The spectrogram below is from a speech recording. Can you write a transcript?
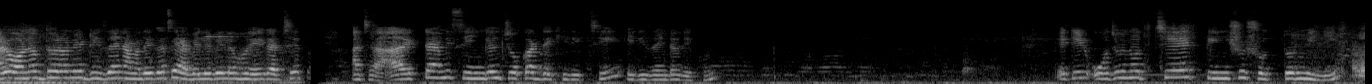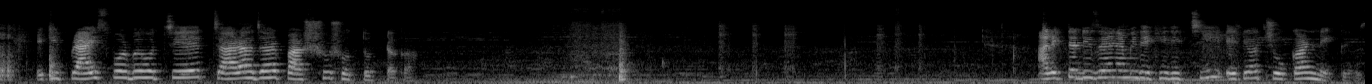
আরও অনেক ধরনের ডিজাইন আমাদের কাছে অ্যাভেলেবেল হয়ে গেছে। আচ্ছা আরেকটা আমি সিঙ্গেল চোকার দেখিয়ে দিচ্ছি। এই ডিজাইনটা দেখুন। এটির ওজন হচ্ছে তিনশো সত্তর মিলি। এটির প্রাইস পড়বে হচ্ছে চার হাজার পাঁচশো সত্তর টাকা। আরেকটা ডিজাইন আমি দেখিয়ে দিচ্ছি। এটা চোকার নেকলেস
